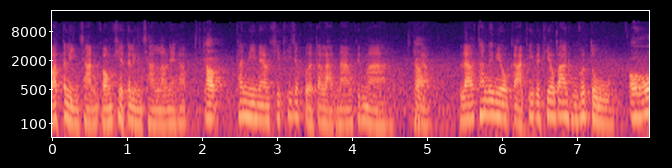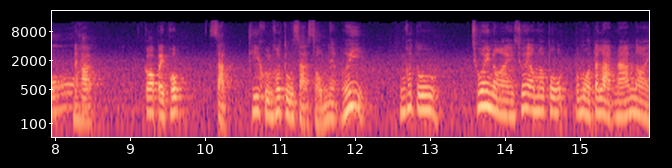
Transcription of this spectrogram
วัดตลิ่งชันของเขตตลิ่งชันเราเนี่ยครับครับท่านมีแนวคิดที่จะเปิดตลาดน้ำขึ้นมานะคครัรับบแล้วท่านได้มีโอกาสที่ไปเที่ยวบ้านคุณข้าวตูโอ้นะคครัรับบก็ไปพบสัตว์ ที่คุณเข้าตูสะสมเนี่ยเฮ้ยคุณเข้าตูช่วยหน่อย ช่วยเอามาโปรโปรโมทตลาดน้ำหน่อย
